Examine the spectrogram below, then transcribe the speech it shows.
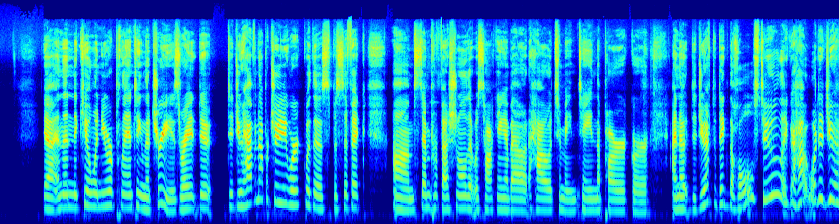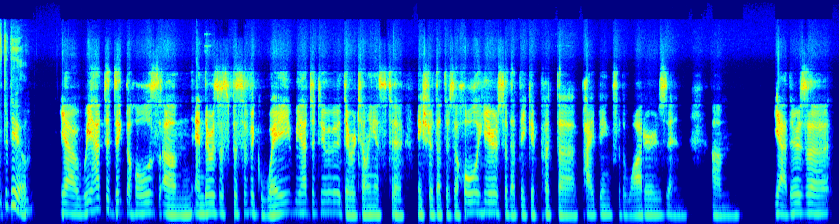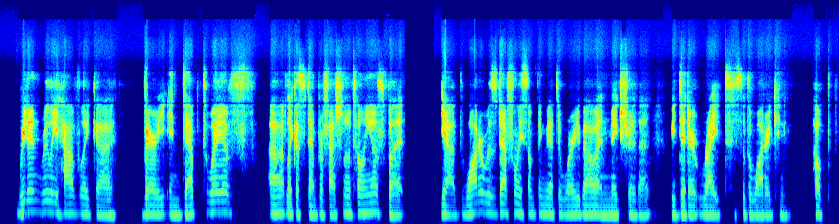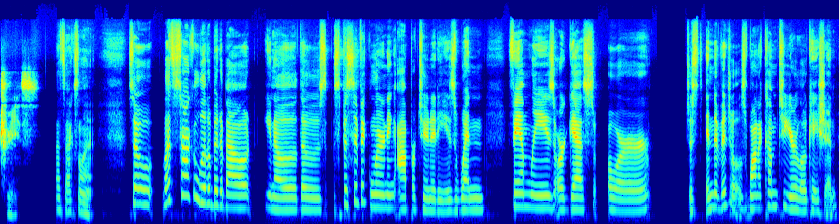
Yeah, and then Nikhil, when you were planting the trees, right? Did, did you have an opportunity to work with a specific um, STEM professional that was talking about how to maintain the park? Or I know, did you have to dig the holes too? Like, how? What did you have to do? Yeah, we had to dig the holes, um, and there was a specific way we had to do it. They were telling us to make sure that there's a hole here so that they could put the piping for the waters. And um, yeah, there's a. We didn't really have like a very in-depth way of uh, like a STEM professional telling us, but yeah, the water was definitely something we had to worry about and make sure that we did it right so the water can help the trees. That's excellent. So let's talk a little bit about, you know, those specific learning opportunities when families or guests or just individuals want to come to your location.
